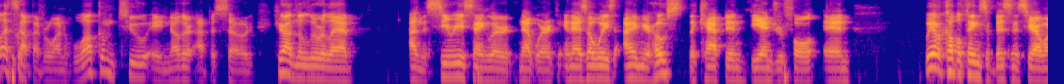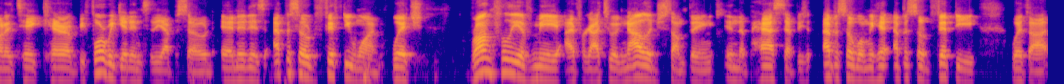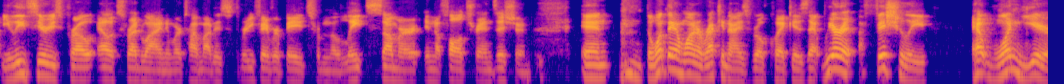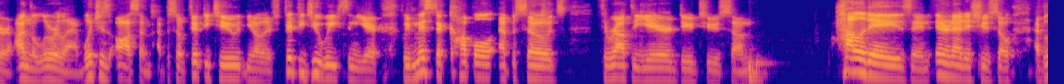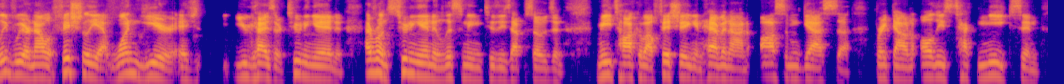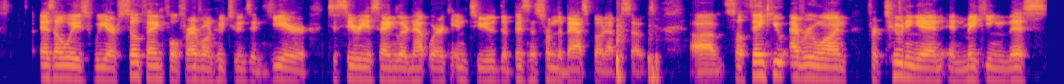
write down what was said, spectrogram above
What's up, everyone? Welcome to another episode here on the Lure Lab on the Serious Angler Network. And as always, I am your host, the captain, the Andrew Full. And we have a couple things of business here I want to take care of before we get into the episode. And it is episode 51, which wrongfully of me, I forgot to acknowledge something in the past epi- episode when we hit episode 50 with uh, Elite Series Pro Alex Redwine, and we're talking about his three favorite baits from the late summer in the fall transition. And the one thing I want to recognize real quick is that we are officially at one year on the Lure Lab, which is awesome. Episode 52, you know, there's 52 weeks in the year. We missed a couple episodes throughout the year due to some holidays and internet issues. So I believe we are now officially at one year as you guys are tuning in and everyone's tuning in and listening to these episodes and me talk about fishing and having on awesome guests uh, break down all these techniques. And as always we are so thankful for everyone who tunes in here to serious angler network into the business from the bass boat episodes. Um, so thank you everyone for tuning in and making this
